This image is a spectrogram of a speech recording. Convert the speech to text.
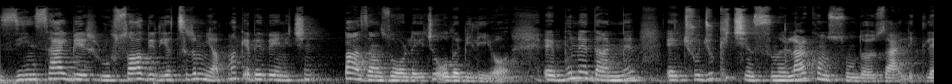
zihinsel bir, ruhsal bir yatırım yapmak ebeveyn için bazen zorlayıcı olabiliyor. E, bu nedenle e, çocuk için sınırlar konusunda özellikle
